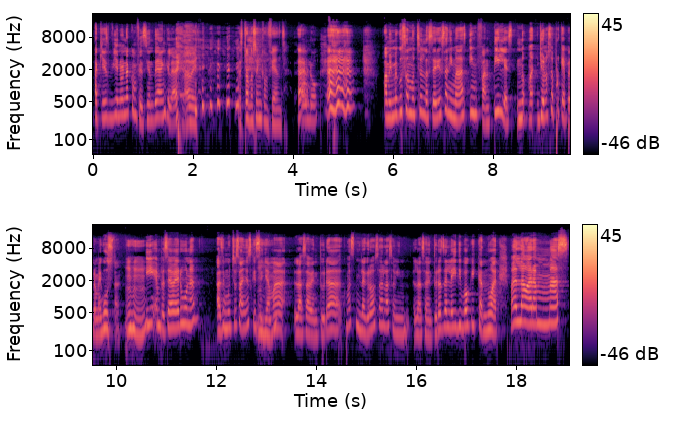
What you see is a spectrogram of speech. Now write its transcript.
Aquí viene una confesión de Ángela. A ver, estamos en confianza. ¿O no? A mí me gustan mucho las series animadas infantiles. No, yo no sé por qué, pero me gustan. Y empecé a ver una hace muchos años que se llama Las aventuras, ¿cómo es? Milagrosa, las, las aventuras de Ladybug y Cat Noir. Más la vara más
